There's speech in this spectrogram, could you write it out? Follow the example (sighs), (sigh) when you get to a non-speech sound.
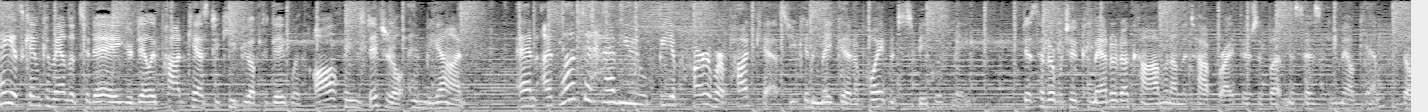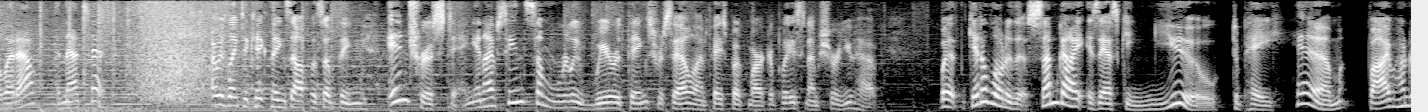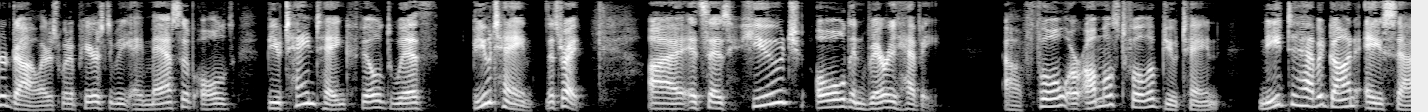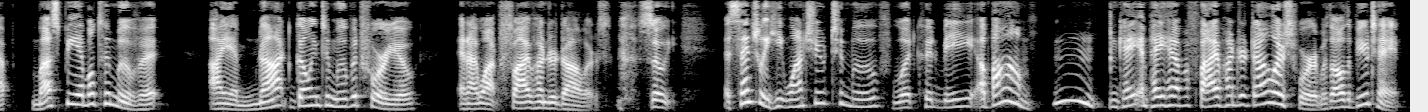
Hey, it's Kim Komando today, your daily podcast to keep you up to date with all things digital and beyond. And I'd love to have you be a part of our podcast. You can make an appointment to speak with me. Just head over to komando.com, and on the top right, there's a button that says Email Kim. Fill that out, and that's it. I always like to kick things off with something interesting, and I've seen some really weird things for sale on Facebook Marketplace, and I'm sure you have. But get a load of this. Some guy is asking you to pay him $500, what appears to be a massive old butane tank filled with butane. That's right. Uh, it says huge, old, and very heavy. Uh, full or almost full of butane. Need to have it gone ASAP. Must be able to move it. I am not going to move it for you, and I want $500. (laughs) so essentially, he wants you to move what could be a bomb. Mm, okay, and pay him $500 for it with all the butane.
